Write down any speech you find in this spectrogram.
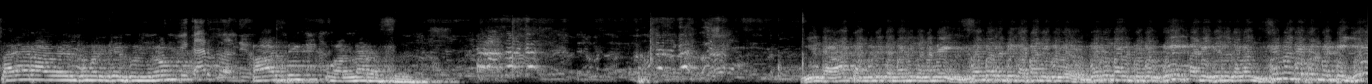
தயாராக இருக்குமாறு கேட்டுக்கொள்கிறோம் கார்த்திக் வல்லரசு இந்த ஆட்டம் முடிந்த மறுதினமே செம்பருத்தி கபாடி குழு பெருமாள் புதூர் பி அணி வீரர்களும் சிவகப்பன் பட்டி ஏ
